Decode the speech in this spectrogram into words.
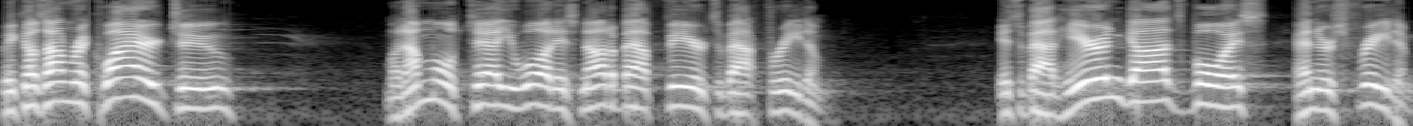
because I'm required to. But I'm going to tell you what, it's not about fear, it's about freedom. It's about hearing God's voice, and there's freedom.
